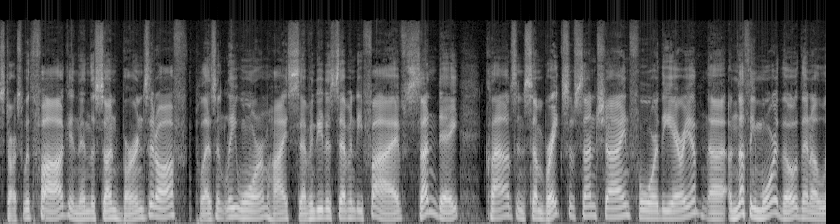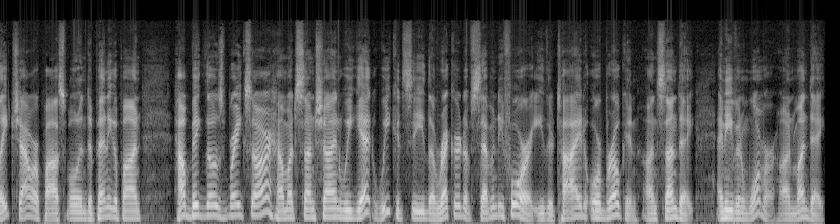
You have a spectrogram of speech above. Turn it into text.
Starts with fog, and then the sun burns it off. Pleasantly warm, high 70 to 75. Sunday, clouds and some breaks of sunshine for the area. Uh, nothing more, though, than a late shower possible, and depending upon how big those breaks are, how much sunshine we get, we could see the record of 74 either tied or broken on Sunday, and even warmer on Monday.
